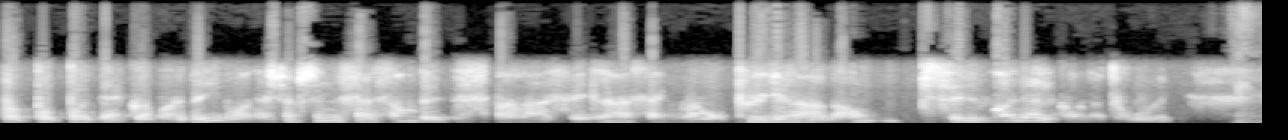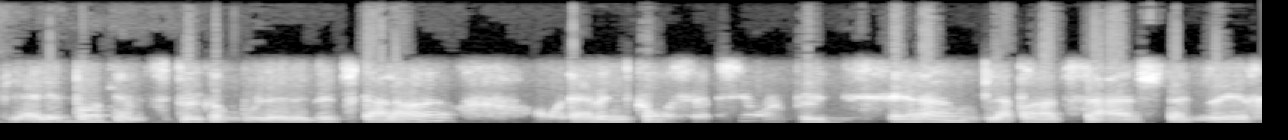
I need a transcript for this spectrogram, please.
pas, pas, d'accommoder, mais on a cherché une façon de dispenser de l'enseignement au plus grand nombre. C'est le modèle qu'on a trouvé. Puis à l'époque, un petit peu comme vous l'avez dit tout à l'heure, on avait une conception un peu différente de l'apprentissage, c'est-à-dire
